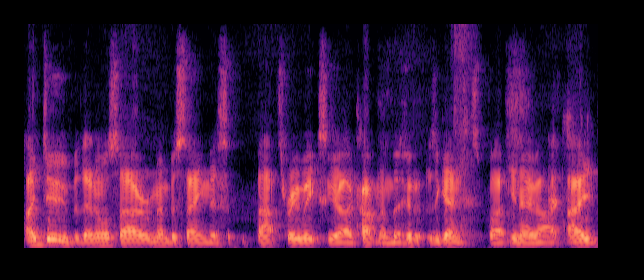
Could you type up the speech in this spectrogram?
I do, but then also I remember saying this about three weeks ago. I can't remember who it was against, but you know, I, I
